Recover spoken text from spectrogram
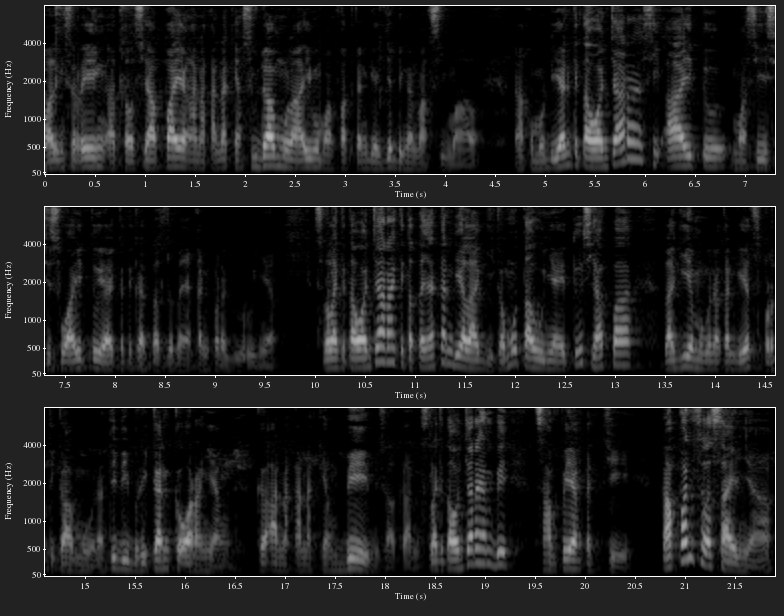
paling sering atau siapa yang anak-anak yang sudah mulai memanfaatkan gadget dengan maksimal Nah, kemudian kita wawancara si A itu, masih siswa itu ya, ketika kita sudah tanyakan kepada gurunya. Setelah kita wawancara, kita tanyakan dia lagi, kamu tahunya itu siapa lagi yang menggunakan gadget seperti kamu. Nanti diberikan ke orang yang, ke anak-anak yang B misalkan. Setelah kita wawancara yang B, sampai yang ke C. Kapan selesainya?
